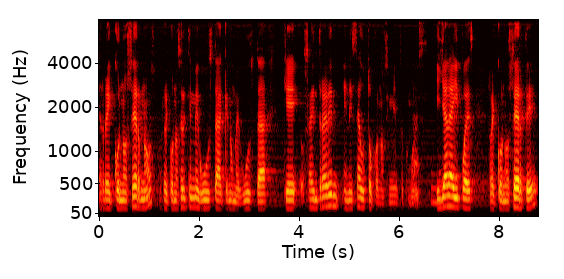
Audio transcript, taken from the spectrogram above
reconocernos, reconocer qué me gusta, qué no me gusta, que, o sea, entrar en, ese autoconocimiento, como es. Y ya de ahí puedes reconocerte,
